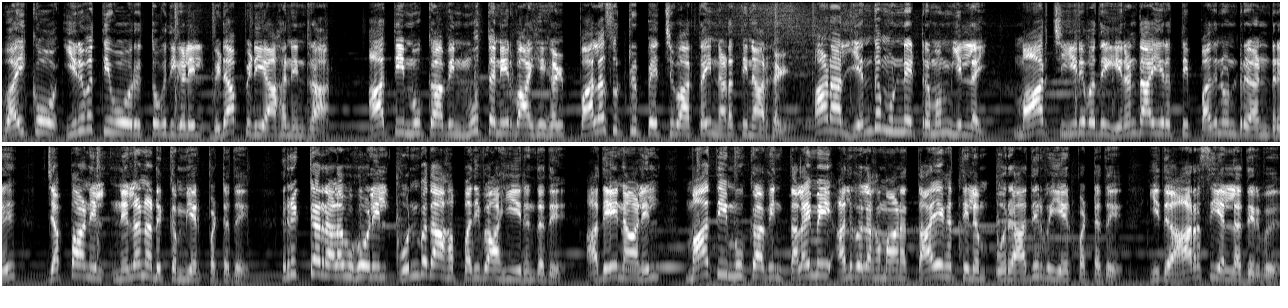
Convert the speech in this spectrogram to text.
வைகோ இருபத்தி ஓரு தொகுதிகளில் விடாப்பிடியாக நின்றார். அதிமுகவின் மூத்த நிர்வாகிகள் பல சுற்று பேச்சுவார்த்தை நடத்தினார்கள். ஆனால் எந்த முன்னேற்றமும் இல்லை. மார்ச் இருபது இரண்டாயிரத்தி பதினொன்று அன்று ஜப்பானில் நிலநடுக்கம் ஏற்பட்டது. ரிக்டர் அளவுகோலில் ஒன்பதாக பதிவாகியிருந்தது. அதே நாளில் மதிமுகவின் தலைமை அலுவலகமான தாயகத்திலும் ஒரு அதிர்வு ஏற்பட்டது. இது அரசியல் அதிர்வு.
